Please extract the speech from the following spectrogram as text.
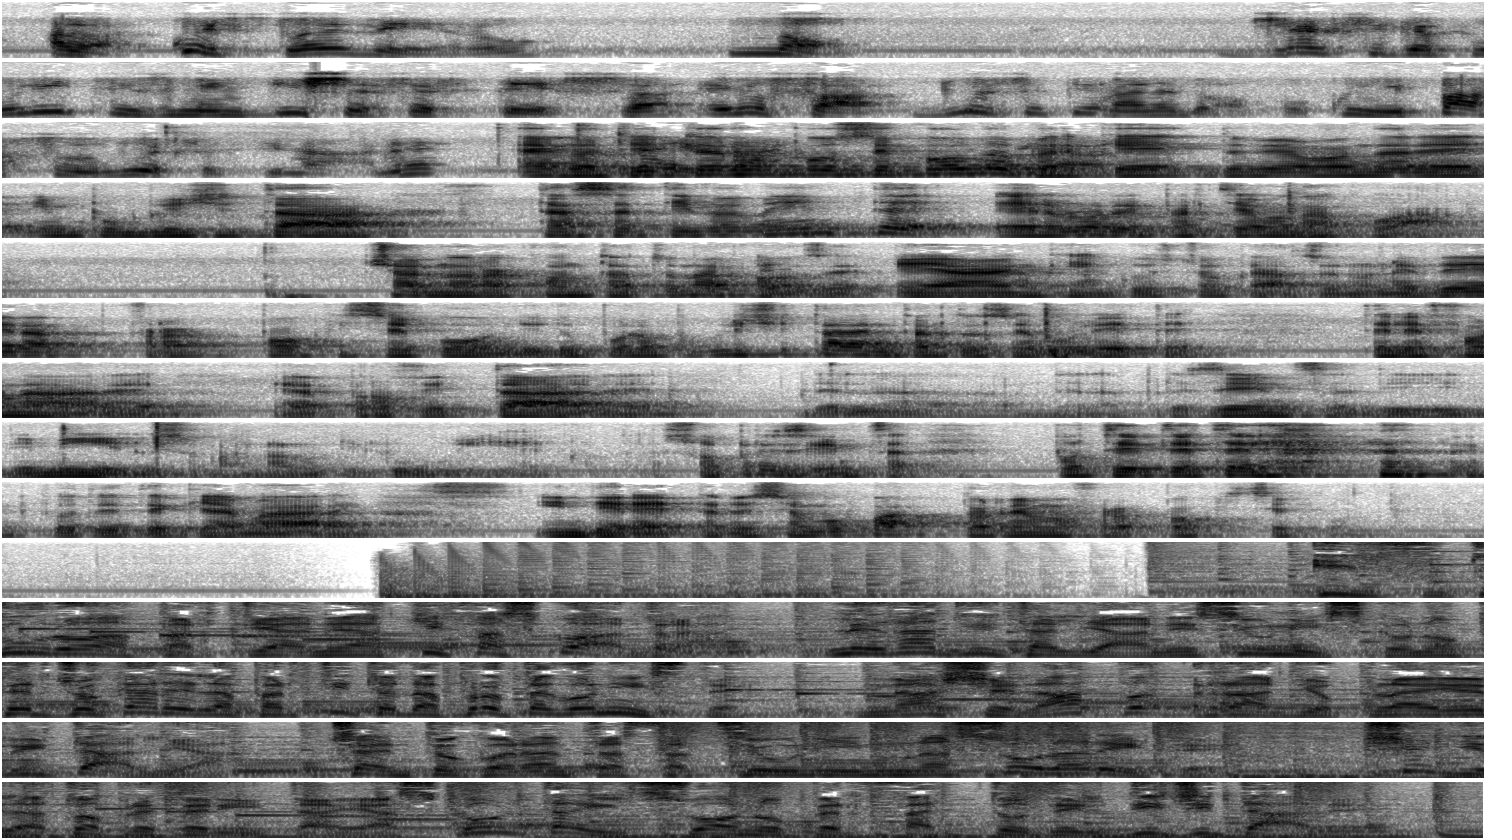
Allora, questo è vero? No. Jessica Pulizzi smentisce se stessa e lo fa due settimane dopo, quindi passano due settimane. Ecco, ti interrompo un secondo perché dobbiamo andare in pubblicità tassativamente e allora ripartiamo da qua. Ci hanno raccontato una cosa e anche in questo caso non è vera. Fra pochi secondi dopo la pubblicità, intanto se volete telefonare e approfittare della, della presenza di, di, Milo, insomma non di lui, ecco, della sua presenza, potete, tele- potete chiamare in diretta. Noi siamo qua, torniamo fra pochi secondi. Il futuro appartiene a chi fa squadra. Le radio italiane si uniscono per giocare la partita da protagoniste. Nasce l'app Radio Player Italia. 140 stazioni in una sola rete. Scegli la tua preferita e ascolta il suono perfetto del digitale.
